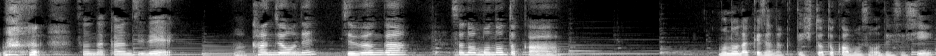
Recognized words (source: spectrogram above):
まあ、そんな感じで、まあ、感情をね、自分がそのものとか、ものだけじゃなくて人とかもそうですし、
